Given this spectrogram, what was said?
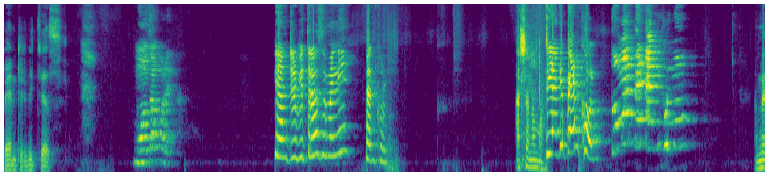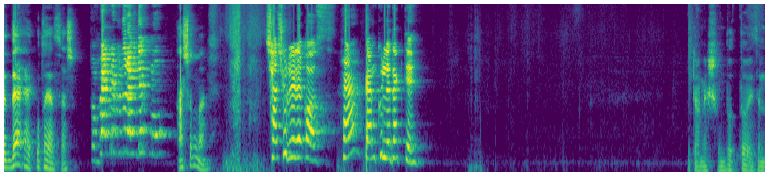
প্যান্টের ভিতরে আছে। মজা করে প্যান্টের ভিতরে আছে মানে? প্যান্ট খোল। আসেন আমার তুই আগে প্যান্ট খোল। তোমার প্যান্ট আমি খুলবো। আপনি দেখায় কোথায় আছে? আসেন তোমার প্যান্টের ভিতরে আমি দেখব। আসেন না। শাশুড়িরে কস হ্যাঁ? প্যান্ট খুলে দেখতে। এটা অনেক সুন্দর তো এই জন্য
